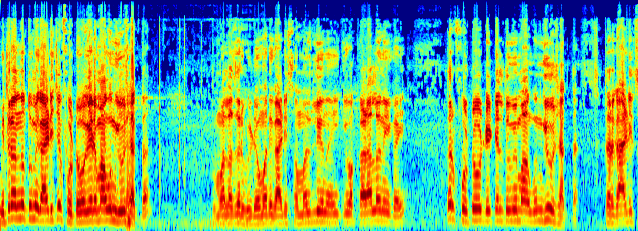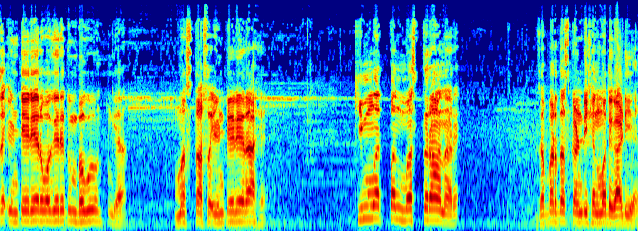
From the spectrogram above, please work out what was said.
मित्रांनो तुम्ही गाडीचे फोटो वगैरे मागून घेऊ शकता. तुम्हाला जर व्हिडिओमध्ये गाडी समजली नाही किंवा कळालं नाही काही तर फोटो डिटेल तुम्ही मागून घेऊ शकता. तर गाडीचं इंटेरियर वगैरे तुम्ही बघून घ्या. मस्त असं इंटेरियर आहे. किंमत पण मस्त राहणार आहे. ज़बरदस्त गाडी आहे.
